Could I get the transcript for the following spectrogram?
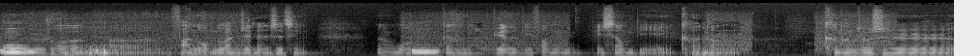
比嗯如说呃反垄断这件事情，嗯，我们跟别的地方比相比，可能可能就是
